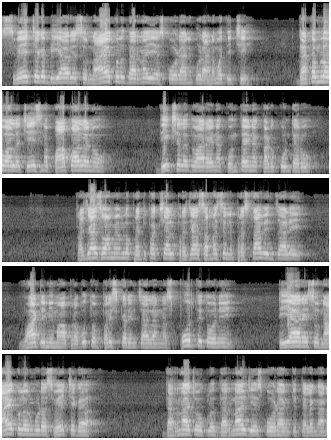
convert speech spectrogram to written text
స్వేచ్ఛగా బీఆర్ఎస్ నాయకులు ధర్నా చేసుకోవడానికి కూడా అనుమతిచ్చి గతంలో వాళ్ళు చేసిన పాపాలను దీక్షల ద్వారైనా కొంతైనా కడుక్కుంటారు. ప్రజాస్వామ్యంలో ప్రతిపక్షాలు ప్రజా సమస్యల్ని ప్రస్తావించాలి. వాటిని మా ప్రభుత్వం పరిష్కరించాలన్న స్ఫూర్తితోని టీఆర్ఎస్ నాయకులను కూడా స్వేచ్ఛగా ధర్నా చౌక్లో ధర్నాలు చేసుకోవడానికి తెలంగాణ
